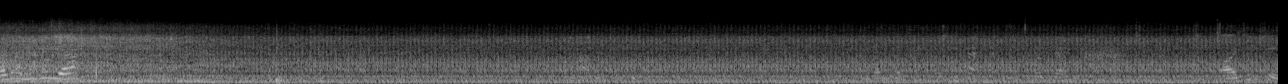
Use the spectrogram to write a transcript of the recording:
Adam bir dur ya. 好，继续。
